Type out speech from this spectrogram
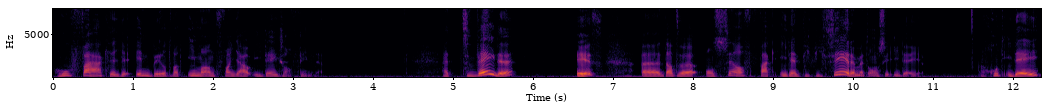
hoe vaak je je inbeeldt wat iemand van jouw idee zal vinden. Het tweede is uh, dat we onszelf vaak identificeren met onze ideeën. Een goed idee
